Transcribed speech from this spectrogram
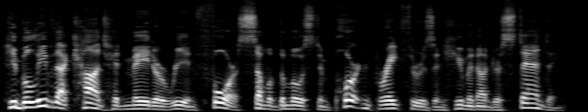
He believed that Kant had made or reinforced some of the most important breakthroughs in human understanding,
